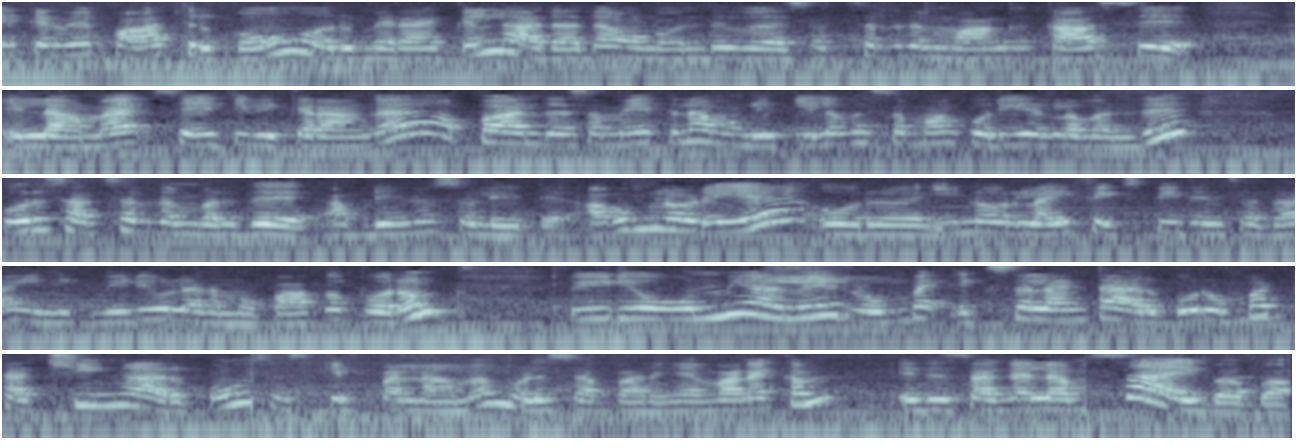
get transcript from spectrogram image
ஏற்கனவே பார்த்துருக்கோம். ஒரு மிராக்கிள் அதாவது அவங்க வந்து சத்சரதம் வாங்க காசு இல்லாமல் சேர்த்தி வைக்கிறாங்க. அப்போ அந்த சமயத்தில் அவங்களுக்கு இலவசமாக கொரியரில் வந்து ஒரு சச்சரதம் வருது அப்படின்னு சொல்லிட்டு. அவங்களுடைய ஒரு இன்னொரு லைஃப் எக்ஸ்பீரியன்ஸை தான் இன்னைக்கு வீடியோவில் நம்ம பார்க்க போகிறோம் வீடியோ உண்மையாலுமே ரொம்ப எக்ஸலண்ட்டாக இருக்கும். ரொம்ப டச்சிங்காக இருக்கும். ஸ்கிப் பண்ணாமல் முழுசா பாருங்க. வணக்கம். இது சகலம். சாய் பாபா.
